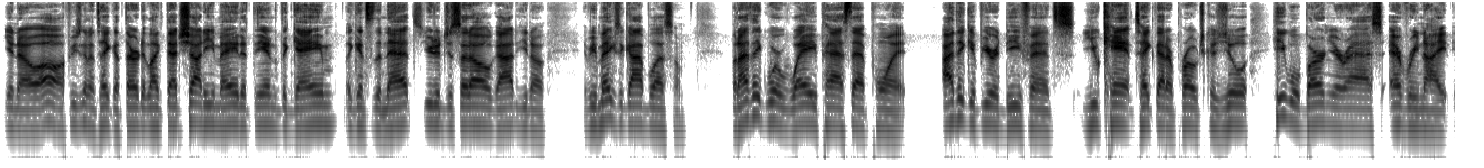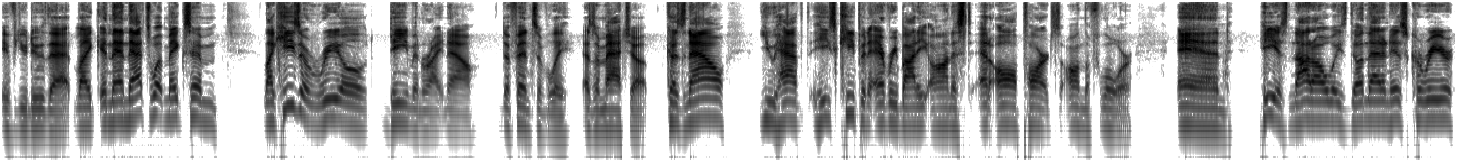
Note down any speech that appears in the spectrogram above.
You know, oh, if he's going to take a 30, like that shot he made at the end of the game against the Nets, you'd have just said, oh, God, you know, if he makes it, God bless him. But I think we're way past that point. I think if you're a defense, you can't take that approach because you'll he will burn your ass every night if you do that. Like, and then that's what makes him like he's a real demon right now defensively as a matchup because now you have he's keeping everybody honest at all parts on the floor, and he has not always done that in his career.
